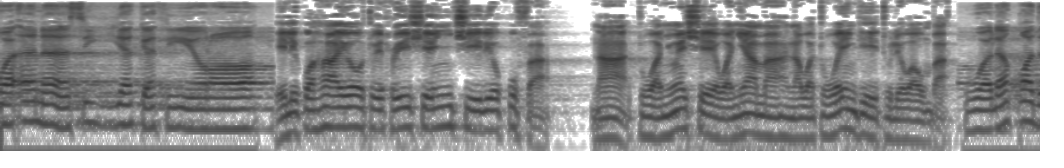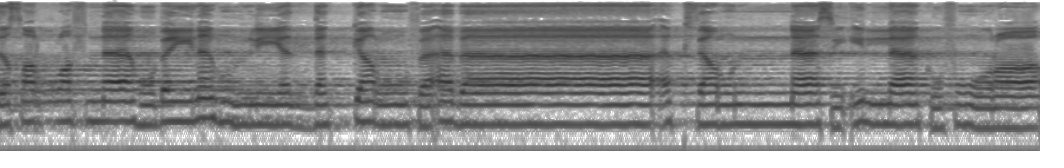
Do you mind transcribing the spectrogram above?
وأناسيا كثيرا. Kwa hayo tuihuishe nchi iliyokufa. na tuwanyweshe wanyama na watu wengi tuliowaumba. Walaqad sarrafnahu bainahum liyadhakkaru fa aba aktharun nasi illa kufura,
